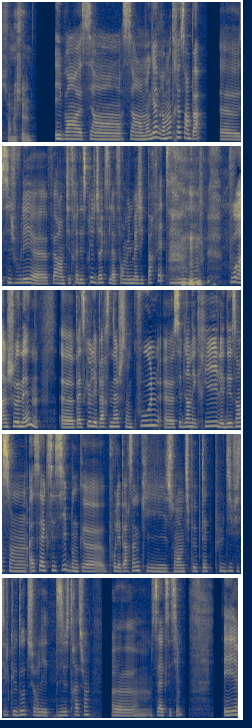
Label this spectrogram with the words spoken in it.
sur Machel? Eh ben, c'est un, un manga vraiment très sympa. si je voulais faire un petit trait d'esprit, je dirais que c'est la formule magique parfaite pour un shonen. Euh, parce que les personnages sont cool, euh, c'est bien écrit, les dessins sont assez accessibles, donc euh, pour les personnes qui sont un petit peu peut-être plus difficiles que d'autres sur les illustrations, c'est accessible. Et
